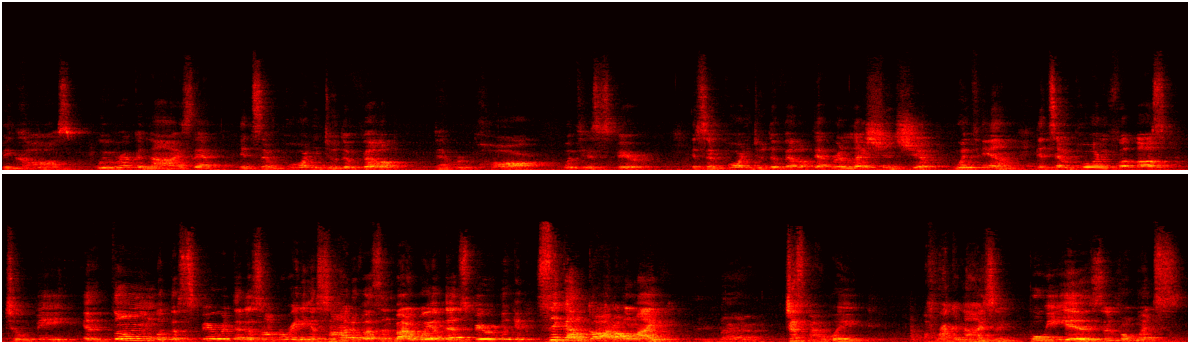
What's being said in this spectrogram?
Because we recognize that it's important to develop that rapport with His Spirit. It's important to develop that relationship with Him. It's important for us to be in tune with the Spirit that is operating inside of us. And by way of that Spirit, we can seek out God Almighty. Amen. Just by way of recognizing who He is and from whence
